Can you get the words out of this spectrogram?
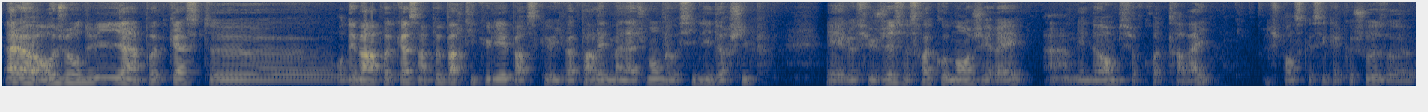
Alors, aujourd'hui, un podcast. euh, on démarre un podcast un peu particulier parce qu'il va parler de management, mais aussi de leadership. Et le sujet, ce sera comment gérer un énorme surcroît de travail. Je pense que c'est quelque chose, euh,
